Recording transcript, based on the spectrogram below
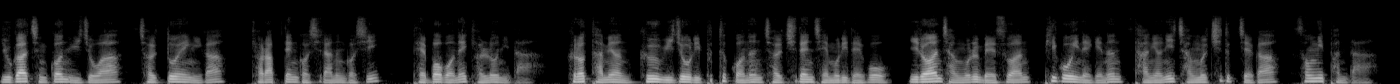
유가증권 위조와 절도 행위가 결합된 것이라는 것이 대법원의 결론이다. 그렇다면 그 위조 리프트권은 절취된 재물이 되고 이러한 작물을 매수한 피고인에게는 당연히 작물 취득죄가 성립한다.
